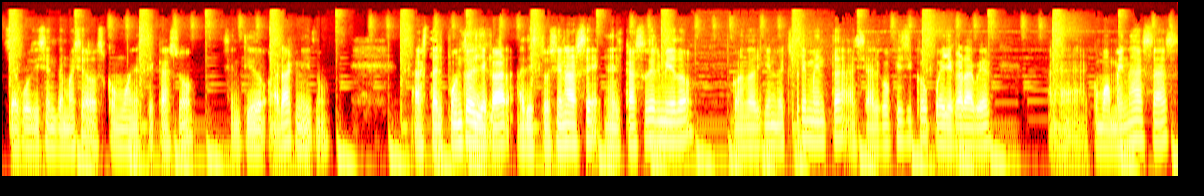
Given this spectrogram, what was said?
se agudicen demasiados, como en este caso sentido arácnido, hasta el punto de llegar a distorsionarse. En el caso del miedo, cuando alguien lo experimenta hacia algo físico, puede llegar a ver Ah, como amenazas,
